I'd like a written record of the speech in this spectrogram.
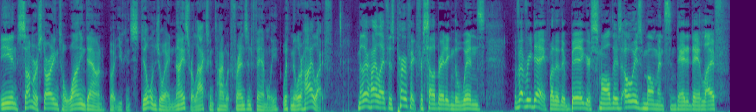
Ian, summer is starting to wind down, but you can still enjoy a nice, relaxing time with friends and family with Miller High Life. Miller High Life is perfect for celebrating the wins of every day, whether they're big or small. There's always moments in day to day life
